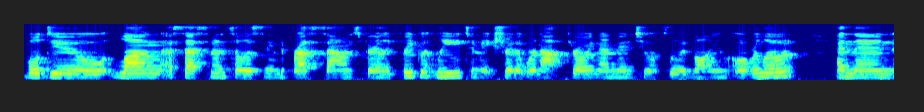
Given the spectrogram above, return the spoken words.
We'll do lung assessments, so listening to breath sounds fairly frequently to make sure that we're not throwing them into a fluid volume overload. And then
